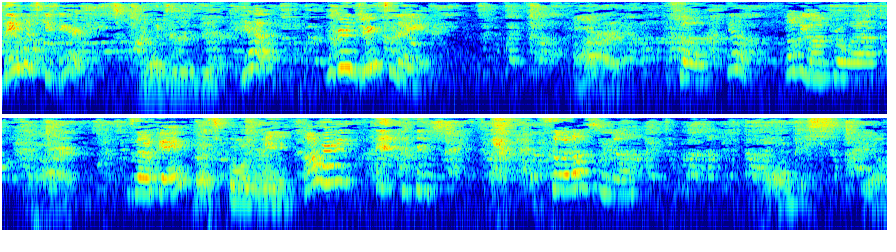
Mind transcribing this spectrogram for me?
They went to get beer. They went to get beer. Yeah. We're gonna drink tonight. Alright. So, yeah. They'll be gone for a while. Alright. Is that okay? That's cool with me. Alright. so what else do you know? Oh, just, you know.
